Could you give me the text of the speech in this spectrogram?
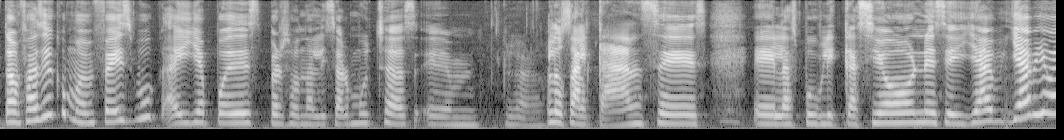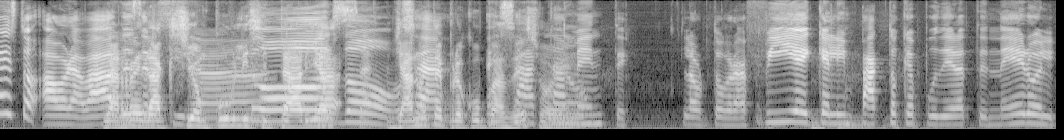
Tan fácil como en Facebook, ahí ya puedes personalizar muchas... em, Claro. los alcances, eh, las publicaciones, y ya, ya vio esto, ahora va La redacción publicitaria, todo, ya o no te preocupas de eso. ¿eh? Exactamente. La ortografía y que el impacto que pudiera tener, o el,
